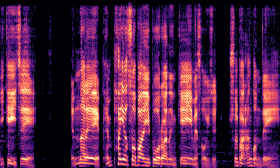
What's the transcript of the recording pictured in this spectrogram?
이게 이제 옛날에 뱀파이어 서바이버라는 게임에서 이제 출발한 건데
